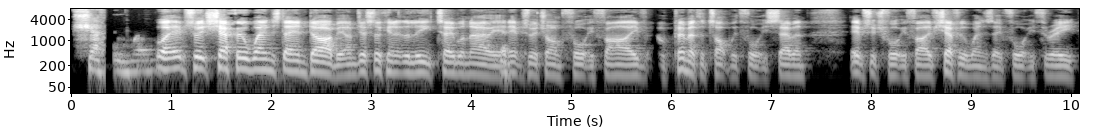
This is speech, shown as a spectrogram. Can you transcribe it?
Sheffield Wednesday. Well, Ipswich, Sheffield Wednesday, and Derby. I'm just looking at the league table now here. Yeah. Ipswich on 45, Plymouth at the top with 47, Ipswich 45, Sheffield Wednesday 43,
